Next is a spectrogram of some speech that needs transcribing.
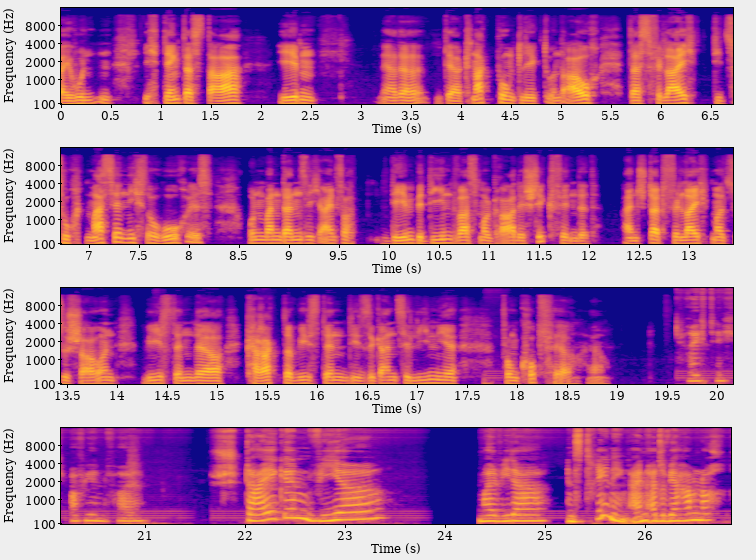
bei Hunden. Ich denke, dass da eben ja, der, der Knackpunkt liegt und auch, dass vielleicht die Zuchtmasse nicht so hoch ist und man dann sich einfach dem bedient, was man gerade schick findet, anstatt vielleicht mal zu schauen, wie ist denn der Charakter, wie ist denn diese ganze Linie vom Kopf her. Ja. Richtig, auf jeden Fall. Steigen wir mal wieder ins Training ein. Also wir haben noch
